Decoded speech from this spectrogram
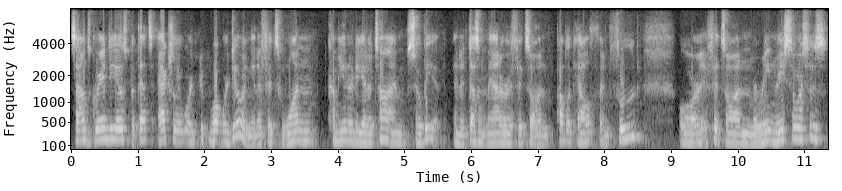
sounds grandiose, but that's actually what we're, what we're doing. And if it's one community at a time, so be it. And it doesn't matter if it's on public health and food, or if it's on marine resources,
